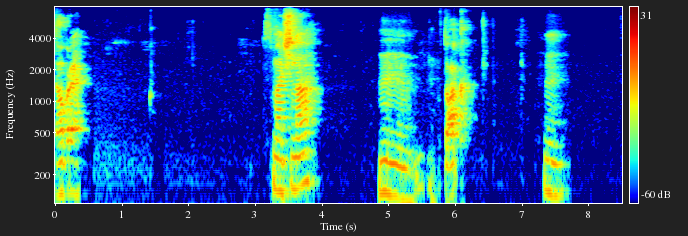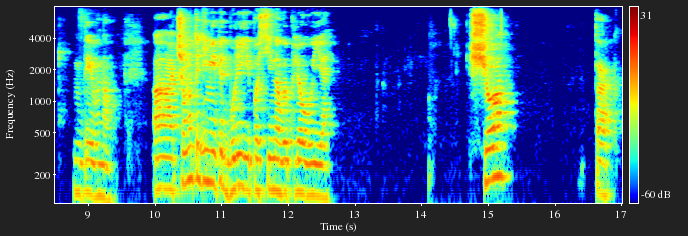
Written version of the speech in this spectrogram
добре. Смачна? М, так. М, дивно. А чому тоді мій підбуль її постійно випльовує? Що? Так.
